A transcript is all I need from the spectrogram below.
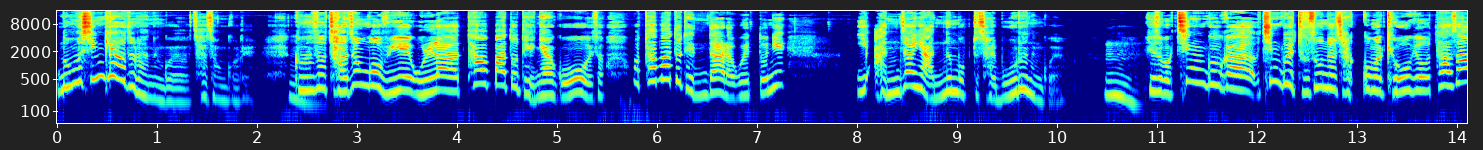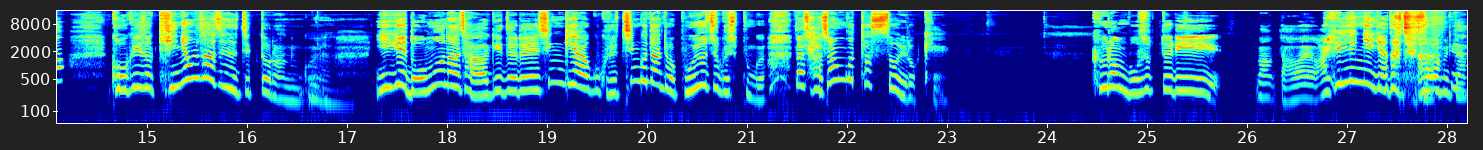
너무 신기하더라는 거예요, 자전거를. 그러면서 자전거 위에 올라 타봐도 되냐고. 그래서 어, 타봐도 된다라고 했더니 이 안장이 앉는 법도 잘 모르는 거예요. 음. 그래서 막 친구가 친구의 두 손을 잡고 막 겨우겨우 타서 거기서 기념사진을 찍더라는 거예요. 음. 이게 너무나 자기들을 신기하고 그리고 친구들한테 막 보여주고 싶은 거예요. 나 자전거 탔어 이렇게. 그런 모습들이 막 나와요. 아 힐링 얘기하다 죄송합니다. 아,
